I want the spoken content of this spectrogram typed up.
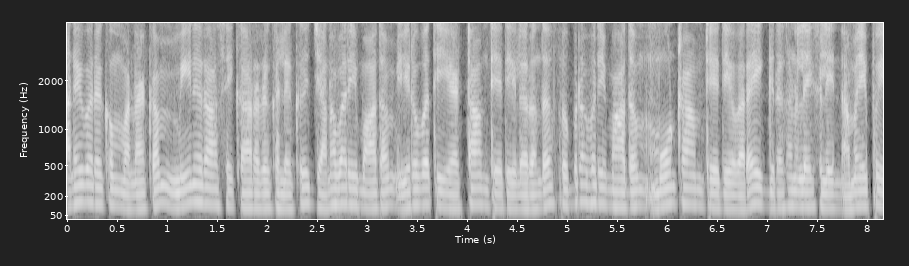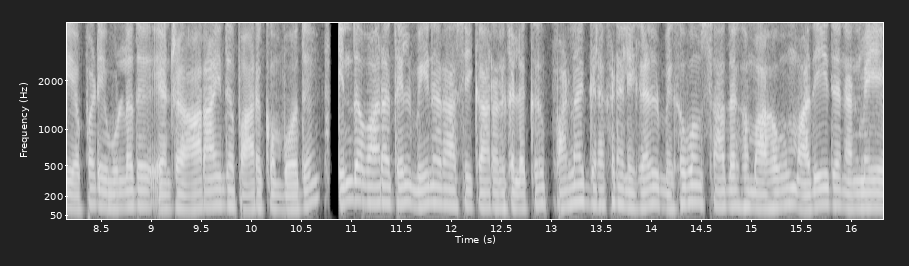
அனைவருக்கும் வணக்கம். மீன ராசிக்காரர்களுக்கு ஜனவரி மாதம் இருபத்தி எட்டாம் தேதியிலிருந்து பிப்ரவரி மாதம் மூன்றாம் தேதி வரை கிரகநிலைகளின் அமைப்பு எப்படி உள்ளது என்று ஆராய்ந்து பார்க்கும்போது இந்த வாரத்தில் மீன ராசிக்காரர்களுக்கு பல கிரகநிலைகள் மிகவும் சாதகமாகவும் அதீத நன்மையை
